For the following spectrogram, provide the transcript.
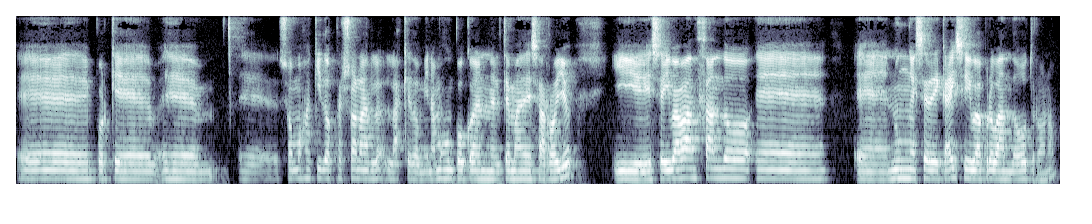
eh, porque eh, eh, somos aquí dos personas las que dominamos un poco en el tema de desarrollo y se iba avanzando en un SDK y se iba probando otro, ¿no?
